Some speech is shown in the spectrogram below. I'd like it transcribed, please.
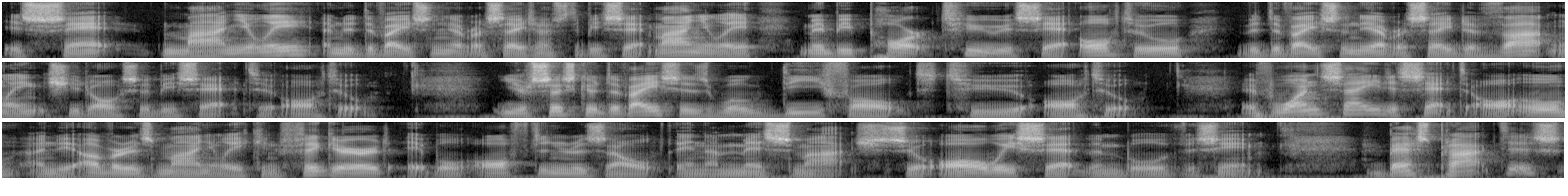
is set manually and the device on the other side has to be set manually. Maybe port 2 is set auto, the device on the other side of that link should also be set to auto your Cisco devices will default to auto. If one side is set to auto and the other is manually configured, it will often result in a mismatch, so always set them both the same. Best practice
